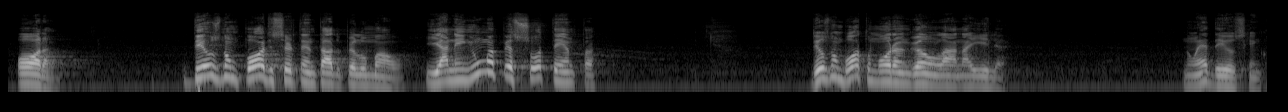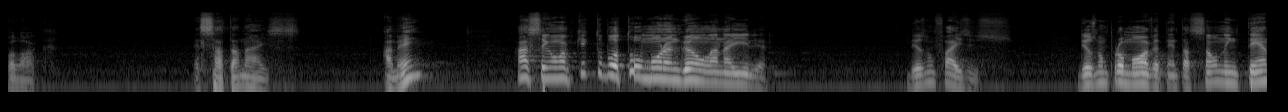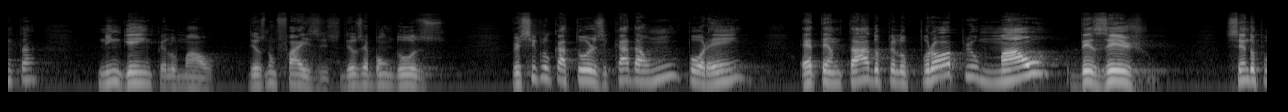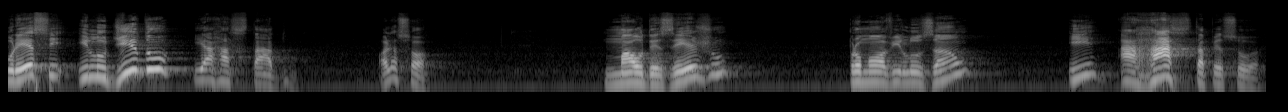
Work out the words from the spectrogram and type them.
Ora, Deus não pode ser tentado pelo mal, e a nenhuma pessoa tenta. Deus não bota o um morangão lá na ilha. Não é Deus quem coloca, é Satanás. Amém? Ah, Senhor, mas por que, que tu botou o morangão lá na ilha? Deus não faz isso. Deus não promove a tentação, nem tenta ninguém pelo mal. Deus não faz isso. Deus é bondoso. Versículo 14: Cada um, porém, é tentado pelo próprio mau desejo, sendo por esse iludido e arrastado. Olha só. Mau desejo promove ilusão e arrasta a pessoa.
